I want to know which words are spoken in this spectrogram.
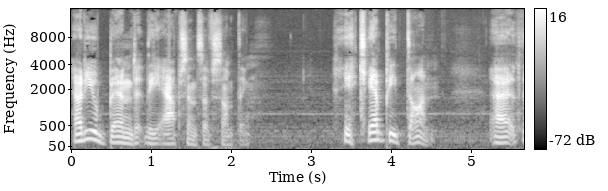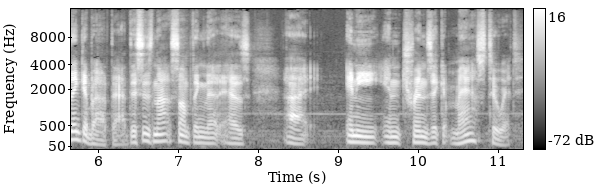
How do you bend the absence of something? It can't be done. Uh, think about that. This is not something that has uh, any intrinsic mass to it.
